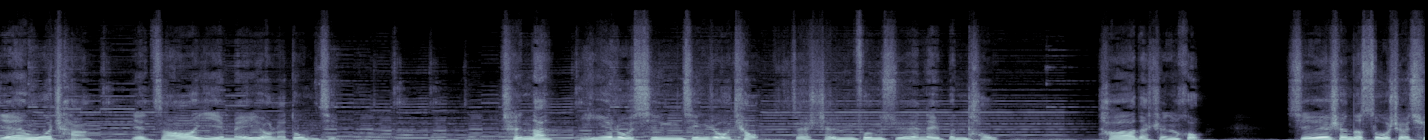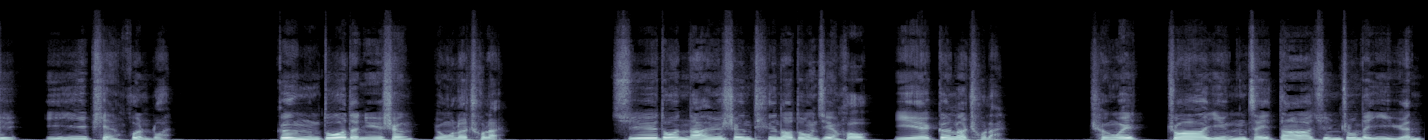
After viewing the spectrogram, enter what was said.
演武场也早已没有了动静。陈南一路心惊肉跳，在神风学院内奔逃。他的身后，学生的宿舍区一片混乱，更多的女生涌了出来。许多男生听到动静后也跟了出来，成为抓淫贼大军中的一员。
